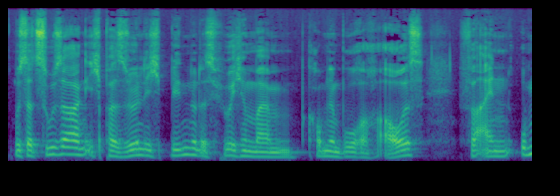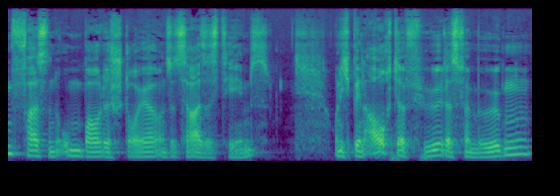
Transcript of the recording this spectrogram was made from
Ich muss dazu sagen, ich persönlich bin, und das führe ich in meinem kommenden Buch auch aus, für einen umfassenden Umbau des Steuer- und Sozialsystems. Und ich bin auch dafür, dass Vermögen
